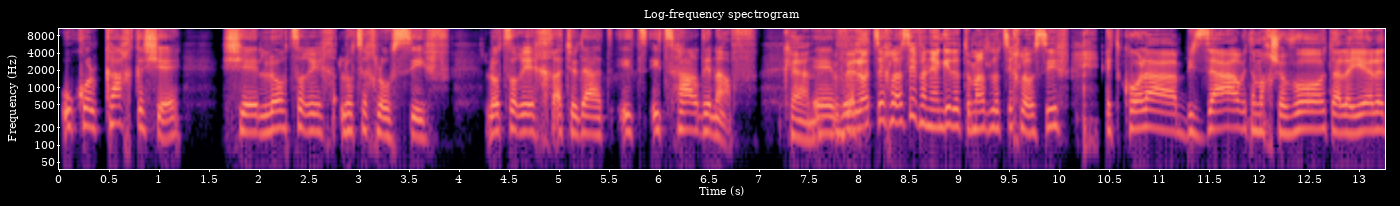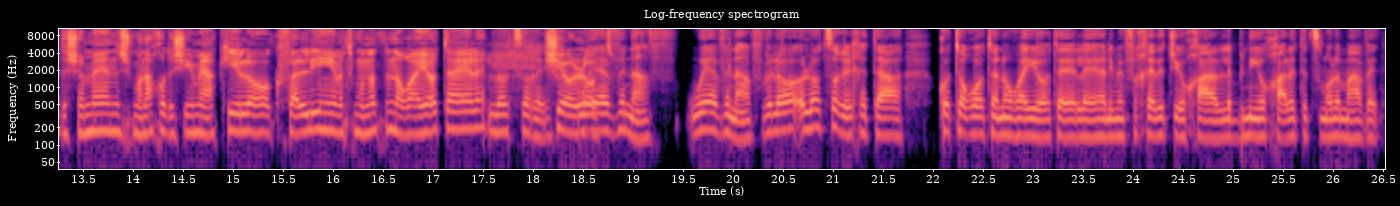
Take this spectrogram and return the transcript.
הוא כל כך קשה שלא צריך, לא צריך להוסיף. לא צריך, את יודעת, it's, it's hard enough. כן, אה, ולא צריך להוסיף, אני אגיד, את אומרת לא צריך להוסיף את כל הביזאר ואת המחשבות על הילד השמן, שמונה חודשים מהקילו, כפלים, התמונות הנוראיות האלה. לא צריך. שעולות. We have enough. We have enough, ולא לא צריך את הכותרות הנוראיות האלה, אני מפחדת שיוכל, לבני יאכל את עצמו למוות.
